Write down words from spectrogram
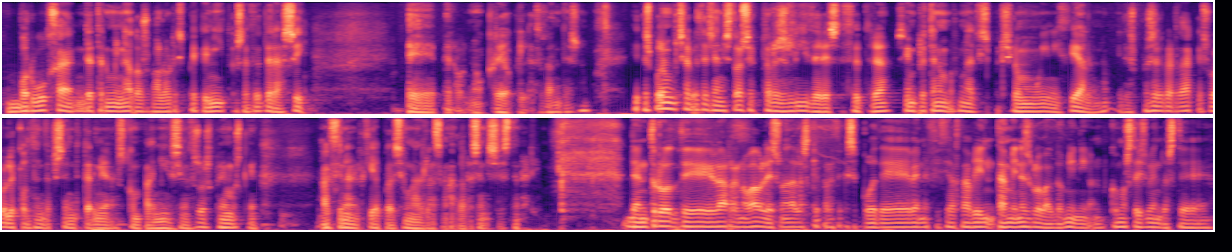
burbuja en determinados valores pequeñitos, etcétera, sí, eh, pero no creo que las grandes. Y después muchas veces en estos sectores líderes, etcétera, siempre tenemos una dispersión muy inicial, y después es verdad que suele concentrarse en determinadas compañías y nosotros creemos que Acción Energía puede ser una de las ganadoras en ese escenario. Dentro de las renovables, una de las que parece que se puede beneficiar también, también es Global Dominion. ¿Cómo estáis viendo este,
